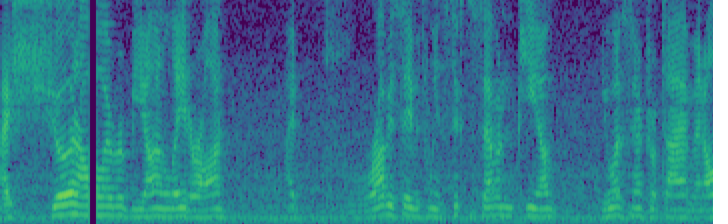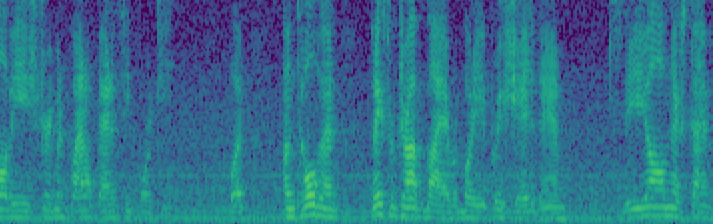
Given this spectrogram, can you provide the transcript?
I should, however, be on later on. I'd probably say between 6 to 7 p.m. U.S. Central Time, and I'll be streaming Final Fantasy 14. But until then, thanks for dropping by, everybody. Appreciate it, and see y'all next time.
